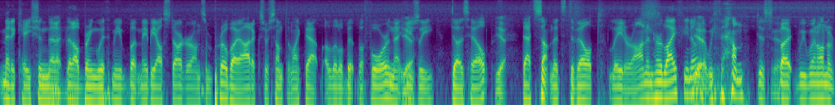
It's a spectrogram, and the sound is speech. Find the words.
medication that Mm-hmm. that I'll bring with me, but maybe I'll start her on some probiotics or something like that a little bit before, and that Yeah. usually does help. Yeah. That's something that's developed later on in her life, you know, Yeah. that we found just Yeah. by we went on a,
